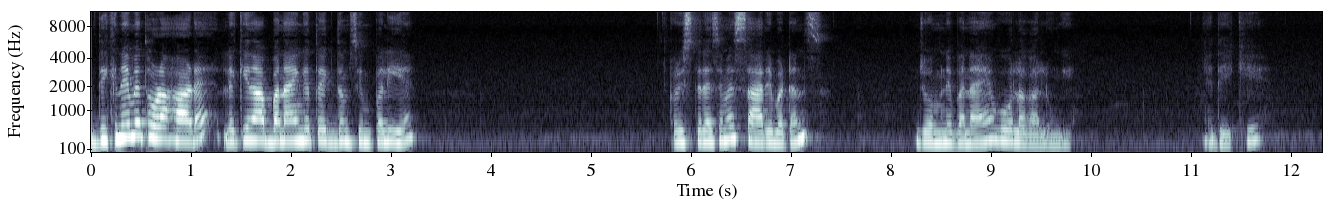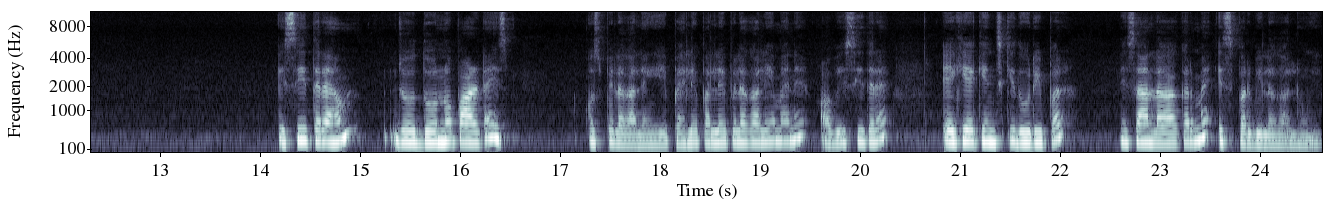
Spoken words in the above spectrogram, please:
दिखने में थोड़ा हार्ड है, लेकिन आप बनाएँगे तो एकदम सिंपल ही है। और इस तरह से मैं सारे बटन्स जो हमने बनाए हैं, वो लगा लूँगी। ये देखिए। इसी तरह हम जो दोनों पार्ट हैं, इस, उस पर लगा लेंगे। ये पहले पल्ले पे लगा लिया मैंने। अब इसी तरह एक एक इंच की दूरी पर निशान लगाकर मैं इस पर भी लगा लूँगी।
